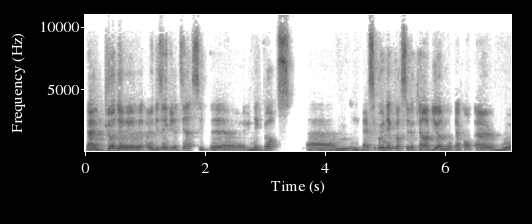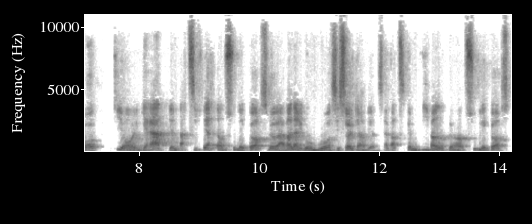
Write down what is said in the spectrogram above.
Dans le cas d'un des ingrédients, c'était euh, une écorce. Euh, ben, c'est pas une écorce, c'est le cambium. Donc, quand on prend un bois, puis on le gratte, il y a une partie verte en dessous de l'écorce, avant d'arriver au bois, c'est ça le cambium. C'est la partie comme vivante en dessous de l'écorce.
